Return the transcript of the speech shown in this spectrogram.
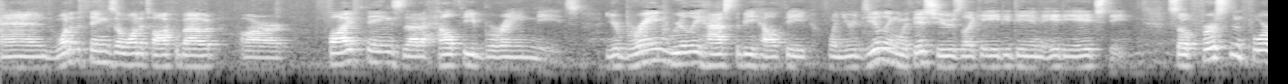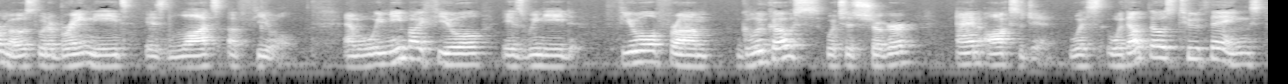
And one of the things I want to talk about are five things that a healthy brain needs. Your brain really has to be healthy when you're dealing with issues like ADD and ADHD. So, first and foremost, what a brain needs is lots of fuel. And what we mean by fuel is we need fuel from glucose, which is sugar, and oxygen. With, without those two things,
